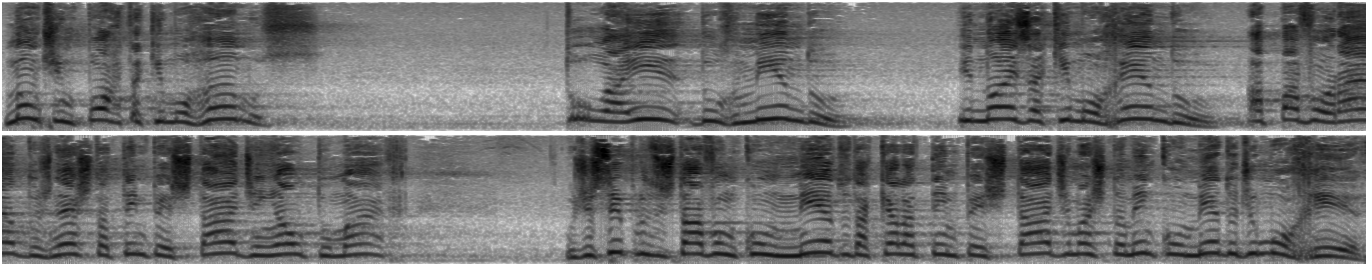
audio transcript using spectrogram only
não te importa que morramos? Tu aí dormindo e nós aqui morrendo, apavorados nesta tempestade em alto mar. Os discípulos estavam com medo daquela tempestade, mas também com medo de morrer.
